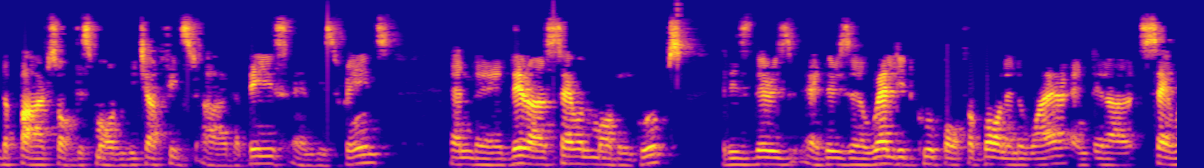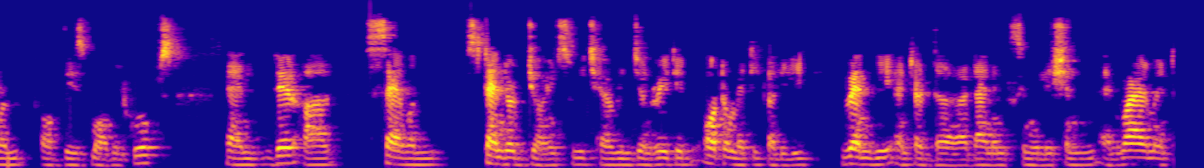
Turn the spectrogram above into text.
the parts of this model which are fixed are the base and these frames and uh, there are seven model groups. There is, there, is, uh, there is a welded group of a ball and a wire and there are seven of these model groups and there are seven standard joints which have been generated automatically when we entered the dynamic simulation environment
